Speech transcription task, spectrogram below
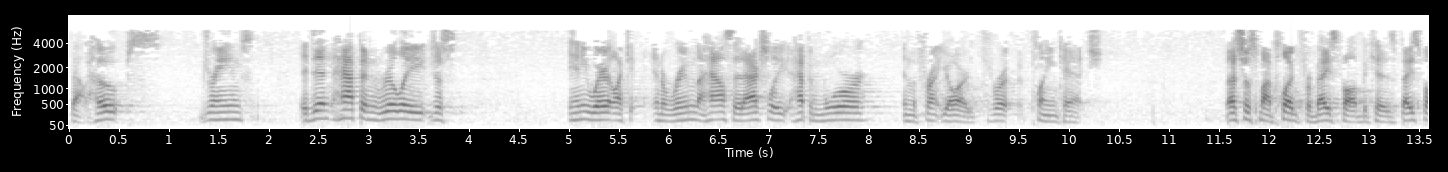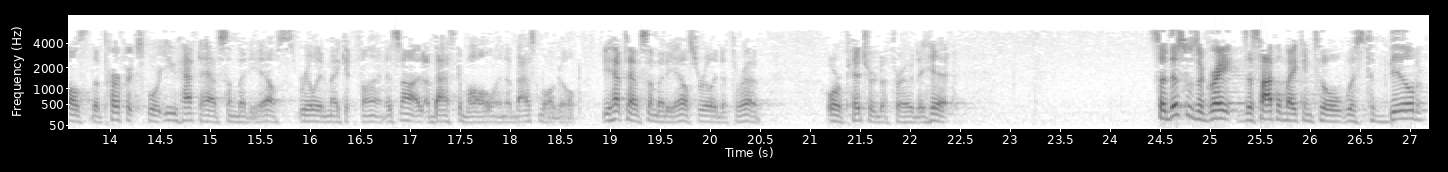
about hopes, dreams. It didn't happen really just anywhere, like in a room in the house. It actually happened more in the front yard, playing catch. That's just my plug for baseball because baseball is the perfect sport. You have to have somebody else really to make it fun. It's not a basketball and a basketball goal. You have to have somebody else really to throw or a pitcher to throw to hit. So this was a great disciple making tool was to build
